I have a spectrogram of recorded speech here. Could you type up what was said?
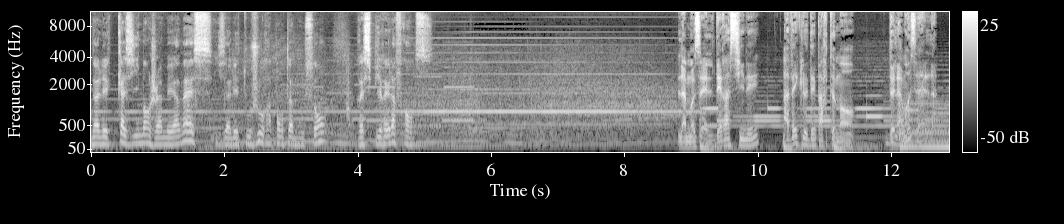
n'allaient quasiment jamais à Metz. Ils allaient toujours à Pont-à-Mousson respirer la France. La Moselle déracinée avec le département de la Moselle.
